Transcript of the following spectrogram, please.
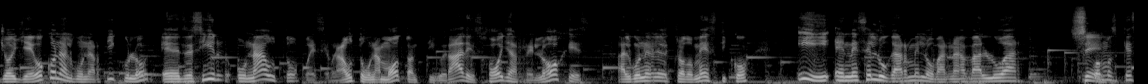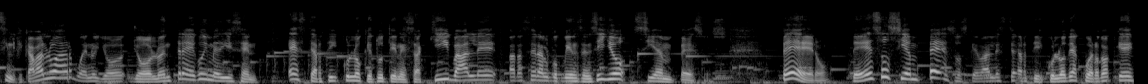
Yo llego con algún artículo, es decir, un auto, puede ser un auto, una moto, antigüedades, joyas, relojes, algún electrodoméstico, y en ese lugar me lo van a evaluar. Sí. ¿Qué significa evaluar? Bueno, yo, yo lo entrego y me dicen, este artículo que tú tienes aquí vale, para hacer algo bien sencillo, 100 pesos. Pero de esos 100 pesos que vale este artículo, de acuerdo a que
